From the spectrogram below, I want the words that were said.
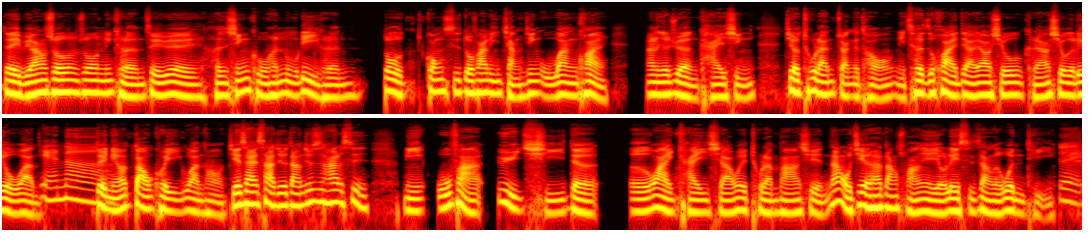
对比方说，说你可能这个月很辛苦、很努力，可能多公司多发你奖金五万块，然后你就觉得很开心，就突然转个头，你车子坏掉要修，可能要修个六万。天哪！对，你要倒亏一万哦。劫财煞就这样，就是它的是你无法预期的额外开销会突然发现。那我记得他当床也有类似这样的问题。对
